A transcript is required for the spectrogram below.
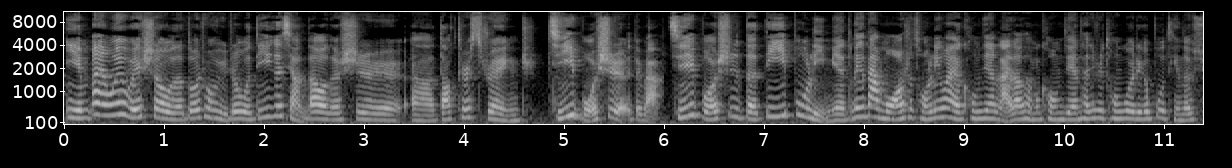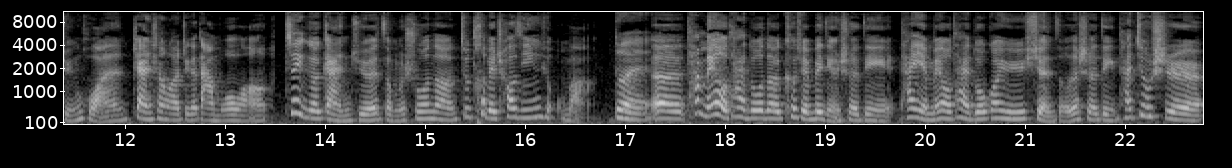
以漫威为首的多重宇宙，我第一个想到的是呃 Doctor Strange 奇异博士，对吧？奇异博士的第一部里面，那个大魔王是从另外一个空间来到他们空间，他就是通过这个不停的循环战胜了这个大魔王。这个感觉怎么说呢？就特别超级英雄吧。对，呃，他没有太多的科学背景设定，他也没有太多关于选择的设定，他就是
